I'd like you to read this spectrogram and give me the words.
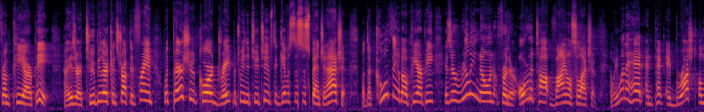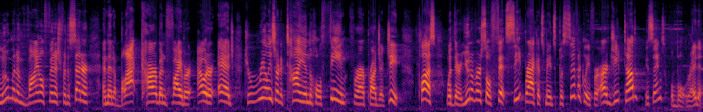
from PRP. Now these are a tubular constructed frame with parachute cord draped between the two tubes to give us the suspension action. But the cool thing about PRP is they're really known for their over-the-top vinyl selection. And we went ahead and picked a brushed aluminum vinyl finish for the center and then a black carbon fiber outer edge to really sort of tie in the whole theme for our Project Jeep. Plus, with their universal fit seat brackets made specifically for our Jeep tub, these things will bolt right in.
